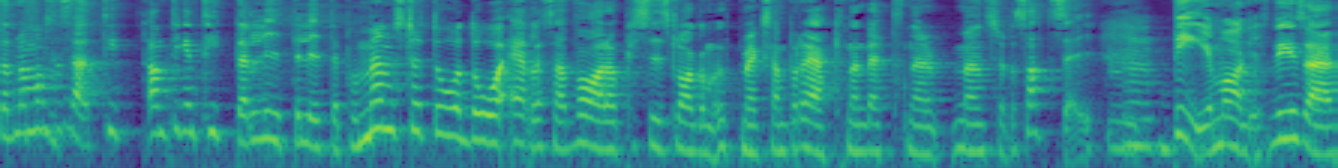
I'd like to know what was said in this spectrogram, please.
så att man måste så här, tit, antingen titta lite lite på mönstret då och då eller så här, vara precis lagom uppmärksam på räknandet när mönstret har satt sig. Det är magiskt. Det är så här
